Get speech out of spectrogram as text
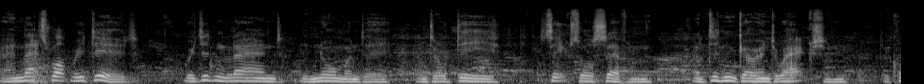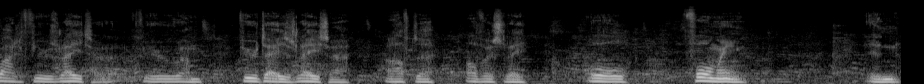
And that's what we did. We didn't land in Normandy until D6 or 7 and didn't go into action for quite a few later, a few, um, few days later, after obviously all forming in,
